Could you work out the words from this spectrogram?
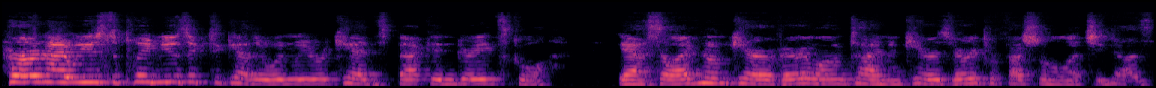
her and i we used to play music together when we were kids back in grade school. Yeah so i've known kara a very long time and kara's very professional in what she does.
